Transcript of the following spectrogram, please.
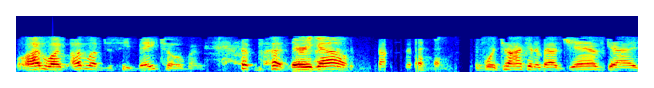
Well, I'd love I'd love to see Beethoven. but there you go. if we're talking about jazz guys,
